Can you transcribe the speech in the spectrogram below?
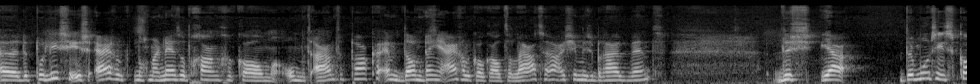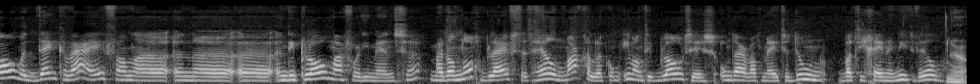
Uh, de politie is eigenlijk nog maar net op gang gekomen om het aan te pakken. En dan ben je eigenlijk ook al te laat hè, als je misbruikt bent. Dus ja, er moet iets komen, denken wij, van een, een diploma voor die mensen. Maar dan nog blijft het heel makkelijk om iemand die bloot is... om daar wat mee te doen wat diegene niet wil. Ja.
